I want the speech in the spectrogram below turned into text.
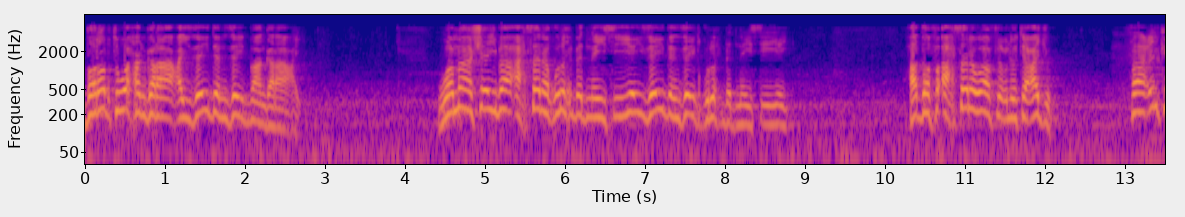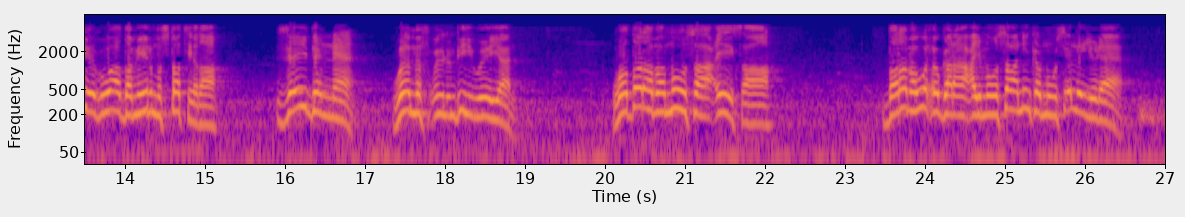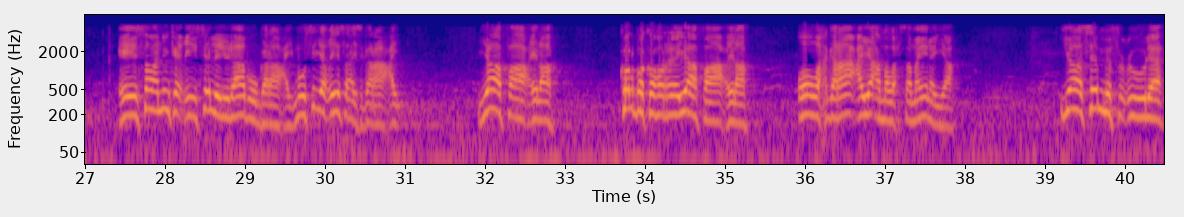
Darabtu waxaan garaacay zaydan zayd baan garaacay wamaa shay baa axsana qurux badnaysiiyey zaydan zayd qurux badnaysiiyey hadda axsana waa ficlu tacajub faacilkeegu waa damiir mustatira zaydanna waa mafcuulun bihi weeyaan wa daraba muusaa ciisaa daraba wuxuu garaacay muusaa ninka muuse la yidhaah ciisaa ninka ciise la yidhaah buu garaacay muuse iyo ciisa isgaraacay yaa faacila kolba ka horeeyaa faacila oo wax garaacaya ama wax samaynaya. Yaase mafcuula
